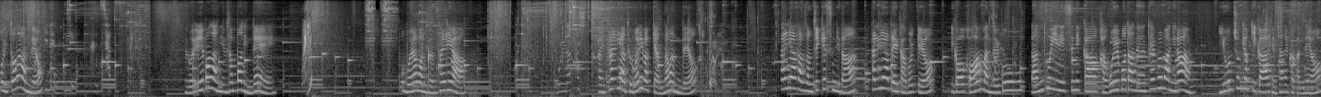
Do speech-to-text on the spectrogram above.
어이 떠나갔네요 그 자. 이거 1번 아님 3번인데 어 뭐야 방금 탈리아 물러서시. 아니 탈리아 두 마리밖에 안 남았는데요 탈리아 삼성 찍겠습니다. 탈리아 대 가볼게요. 이거 거항 만들고 란두인 있으니까 가고일보다는 태블망이랑 이온 충격기가 괜찮을 것 같네요.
